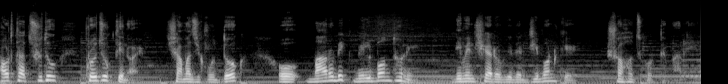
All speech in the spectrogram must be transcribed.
অর্থাৎ শুধু প্রযুক্তি নয়, সামাজিক উদ্যোগ ও মানবিক মেলবন্ধনই ডিমেনশিয়া রোগীদের জীবনকে সহজ করতে পারে।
